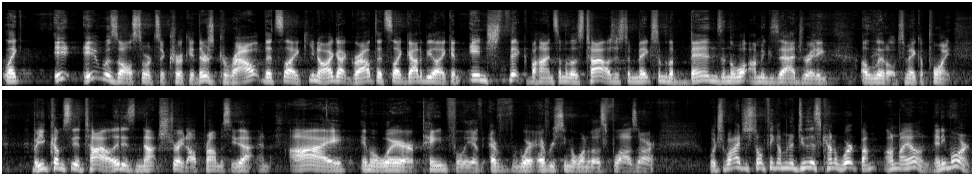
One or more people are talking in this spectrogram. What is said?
Like it, it was all sorts of crooked. There's grout that's like, you know, I got grout that's like got to be like an inch thick behind some of those tiles just to make some of the bends in the wall. I'm exaggerating a little to make a point. But you come see the tile, it is not straight, I'll promise you that. And I am aware painfully of every, where every single one of those flaws are, which is why I just don't think I'm to do this kind of work on my own anymore.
